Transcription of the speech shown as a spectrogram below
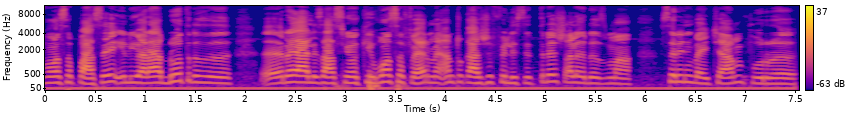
vont se passer, il y aura d'autres réalisations qui vont se faire, mais en tout cas, je félicite très chaleureusement Serine Baycham pour euh,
